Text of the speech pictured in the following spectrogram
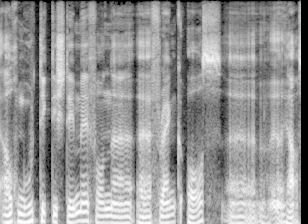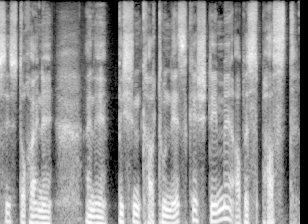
auch mutig die Stimme von äh, äh Frank Oz. Äh, ja, es ist doch eine, eine bisschen cartooneske Stimme, aber es passt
